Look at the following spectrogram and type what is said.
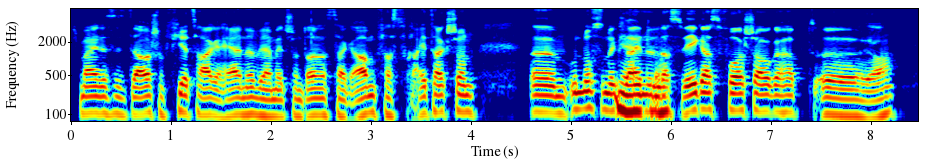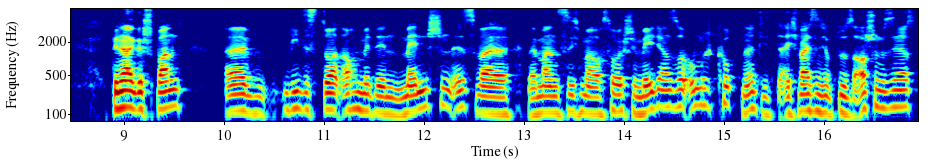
Ich meine, das ist ja auch schon vier Tage her, ne? Wir haben jetzt schon Donnerstagabend, fast Freitag schon. Ähm, und noch so eine Ja, kleine klar. Las Vegas Vorschau gehabt. Äh, ja. Ich bin halt gespannt, äh, wie das dort auch mit den Menschen ist, weil wenn man sich mal auf Social Media so umguckt, ne, die, ich weiß nicht, ob du das auch schon gesehen hast,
